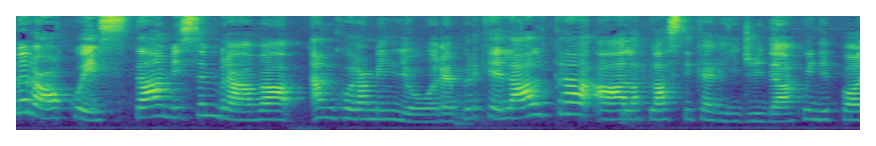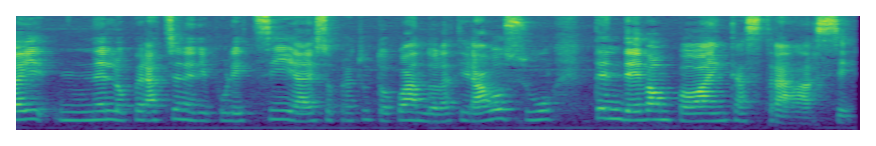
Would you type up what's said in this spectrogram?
però questa mi sembrava ancora migliore perché l'altra ha la plastica rigida quindi poi nell'operazione di pulizia e soprattutto quando la tiravo su tendeva un po' a incastrarsi.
